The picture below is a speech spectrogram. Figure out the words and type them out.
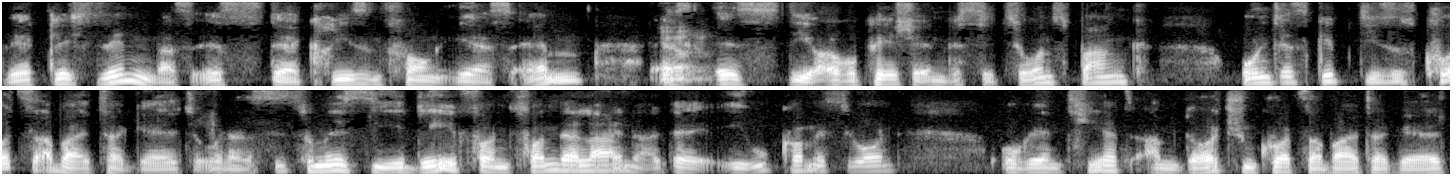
wirklich Sinn. Das ist der Krisenfonds ESM, es ja. ist die Europäische Investitionsbank und es gibt dieses Kurzarbeitergeld oder das ist zumindest die Idee von von der Leyen, der EU-Kommission, orientiert am deutschen Kurzarbeitergeld,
